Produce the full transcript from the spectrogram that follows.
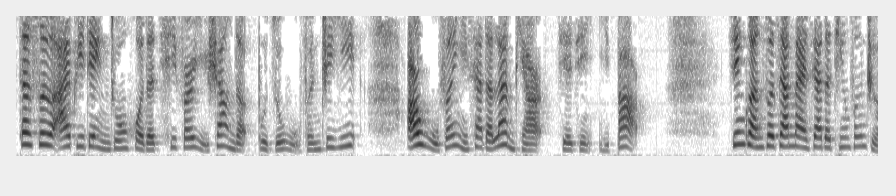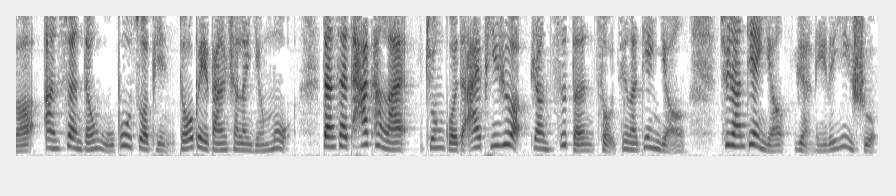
但所有 IP 电影中获得七分以上的不足五分之一，而五分以下的烂片儿接近一半儿。尽管作家麦家的《听风者》《暗算》等五部作品都被搬上了荧幕，但在他看来，中国的 IP 热让资本走进了电影，却让电影远离了艺术。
